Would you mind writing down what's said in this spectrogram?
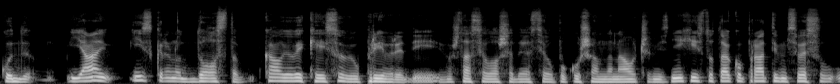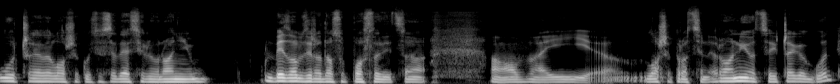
Kod ja iskreno dosta, kao i ove kejsove u privredi, šta se loše desilo, pokušavam da naučim iz njih, isto tako pratim sve su slučajeve loše koji su se desili u ronjenju, bez obzira da su posledica ovaj, loše procene ronioca i čega god.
